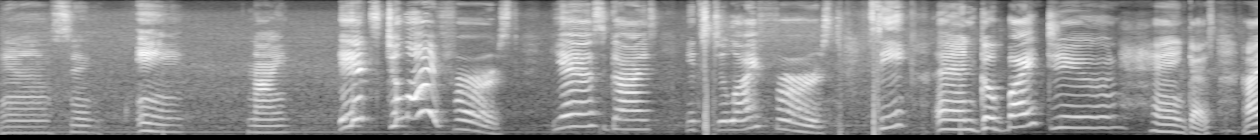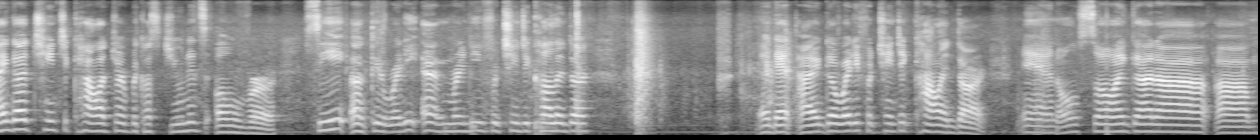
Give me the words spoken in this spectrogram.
and six, eight, nine. It's July 1st. Yes, guys, it's July 1st. See? And goodbye, June. Hey, guys, I got to change the calendar because June is over. See? Okay, ready? and ready for changing calendar. And then I got ready for changing calendar. And also I got a, um,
